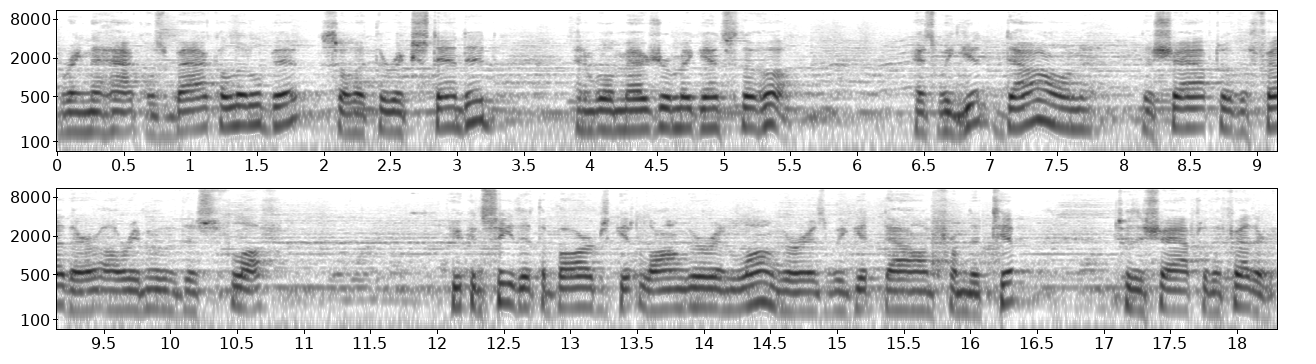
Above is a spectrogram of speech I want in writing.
bring the hackles back a little bit so that they're extended, and we'll measure them against the hook. As we get down the shaft of the feather, I'll remove this fluff. You can see that the barbs get longer and longer as we get down from the tip to the shaft of the feather.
